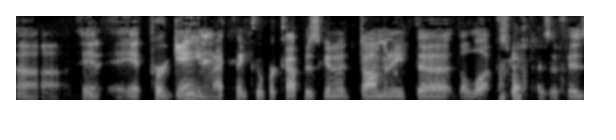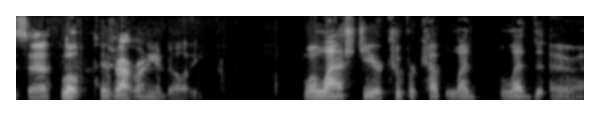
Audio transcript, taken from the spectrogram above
uh, in it per game. And I think Cooper Kupp is going to dominate the the looks Okay. because of his uh, Well, his route running ability. Well, last year Cooper Kupp led led the uh,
